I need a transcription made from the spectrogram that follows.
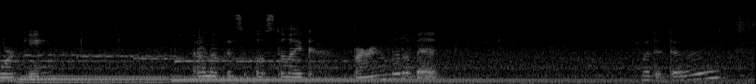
Working. I don't know if it's supposed to like burn a little bit, but it does.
